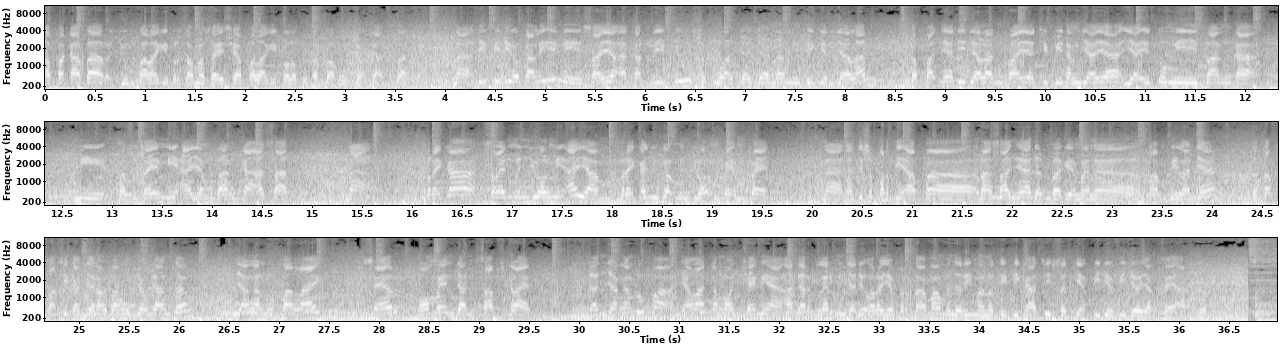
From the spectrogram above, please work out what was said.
apa kabar? Jumpa lagi bersama saya siapa lagi kalau bukan Bang Ucok Ganteng. Nah, di video kali ini saya akan review sebuah jajanan pinggir jalan, tepatnya di Jalan Raya Cipinang Jaya, yaitu mie Bangka. Mie, maksud saya mie ayam Bangka Asad. Nah, mereka selain menjual mie ayam, mereka juga menjual empek-empek. Nah, nanti seperti apa rasanya dan bagaimana tampilannya, tetap saksikan channel Bang Ujo Ganteng. Jangan lupa like, share, komen, dan subscribe. Dan jangan lupa nyalakan loncengnya agar kalian menjadi orang yang pertama menerima notifikasi setiap video-video yang saya upload.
